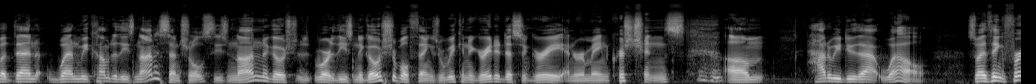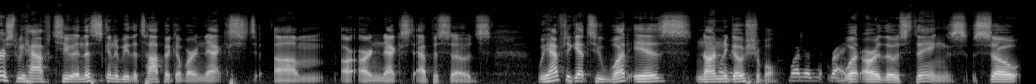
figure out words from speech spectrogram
but then when we come to these non-essentials, these non-negotiable or these negotiable things where we can agree to disagree and remain Christians, mm-hmm. um, how do we do that well? So I think first we have to, and this is going to be the topic of our next um, our, our next episodes. We have to get to what is non-negotiable. What are, right. what are those things? So,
